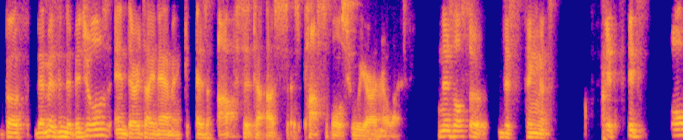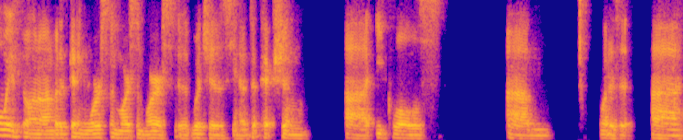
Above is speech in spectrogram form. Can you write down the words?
both them as individuals and their dynamic as opposite to us as possible as who we are in our life. And there's also this thing that's it's it's always gone on, but it's getting worse and worse and worse, uh, which is you know depiction uh, equals um, what is it? Uh,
